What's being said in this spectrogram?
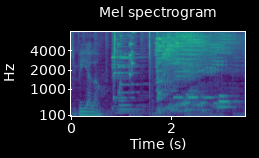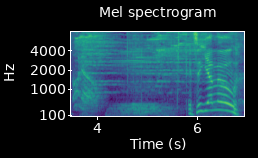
Keep it yellow. It's a yellow!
